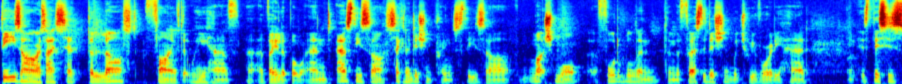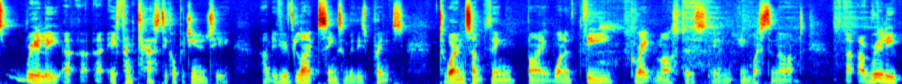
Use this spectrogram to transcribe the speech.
These are, as I said, the last five that we have uh, available, and as these are second edition prints, these are much more affordable than, than the first edition, which we've already had. This is really a, a, a fantastic opportunity, um, if you've liked seeing some of these prints, to own something by one of the great masters in, in Western art. A, really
